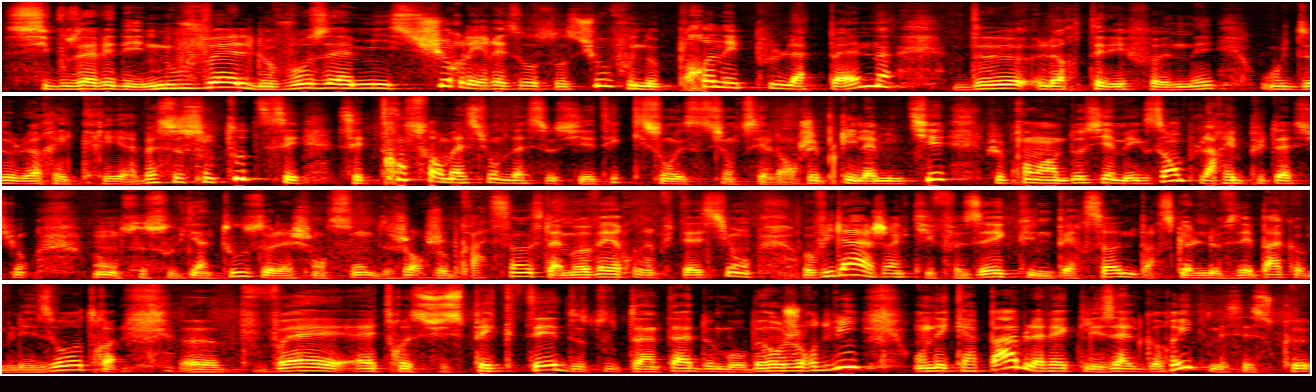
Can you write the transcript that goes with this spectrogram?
si vous avez des nouvelles de vos amis sur les réseaux sociaux, vous ne prenez plus la peine de leur téléphoner ou de leur écrire. Eh ben, ce sont toutes ces, transformations de la société qui sont essentielles. Alors j'ai pris l'amitié, je vais prendre un deuxième exemple, la réputation. On se souvient tous de la chanson de Georges Brassens, La mauvaise réputation au village, hein, qui faisait qu'une personne, parce qu'elle ne faisait pas comme les autres, euh, pouvait être suspectée de tout un tas de mots. Ben, Aujourd'hui, on est capable, avec les algorithmes, et c'est ce que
